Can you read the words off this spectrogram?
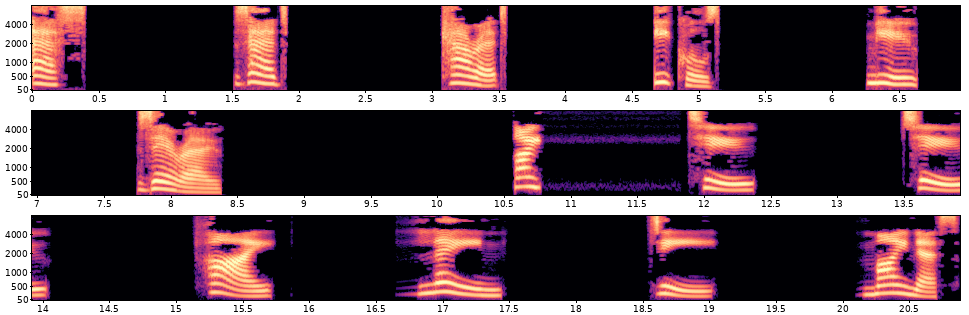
s z caret equals mu 0 i 2 2 pi lane D minus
